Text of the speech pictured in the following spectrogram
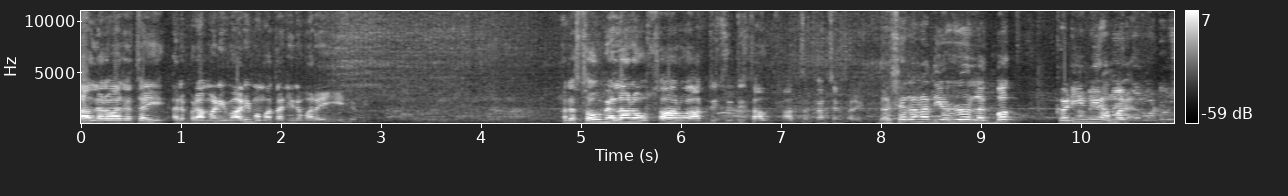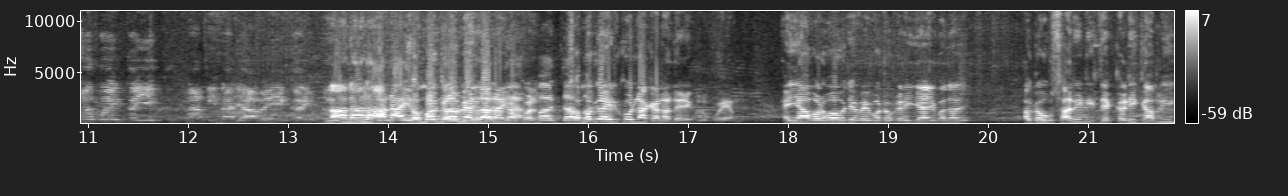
લાલ દરવાજા થઈ અને બ્રાહ્મણી વાડીમાં માતાજીને વરાઈ ગઈ છે. અને સૌ મહેલાનો સારો આજ સુધી સાવ સાથ કરશે છે. દશેરાના દિવસો લગભગ કડીની અમર ના ના ના. ના, સમગ્ર મહેલાના સમગ્ર બધા. કાના દરેક લોકો એમ. અહીંયા વડવાઓ જે વહીવટો કરી જાય એ બધા અગાઉ સારી રીતે કડી ગામની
